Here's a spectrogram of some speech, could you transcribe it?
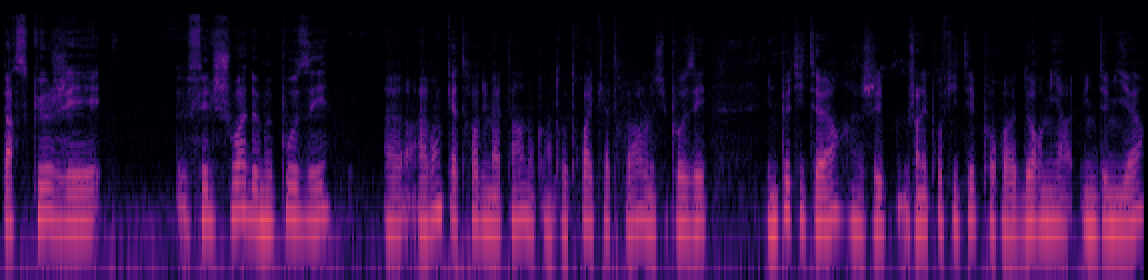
parce que j'ai fait le choix de me poser euh, avant 4 heures du matin, donc entre 3 et 4 heures, je me suis posé une petite heure. J'en ai, profité pour euh, dormir une demi-heure.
